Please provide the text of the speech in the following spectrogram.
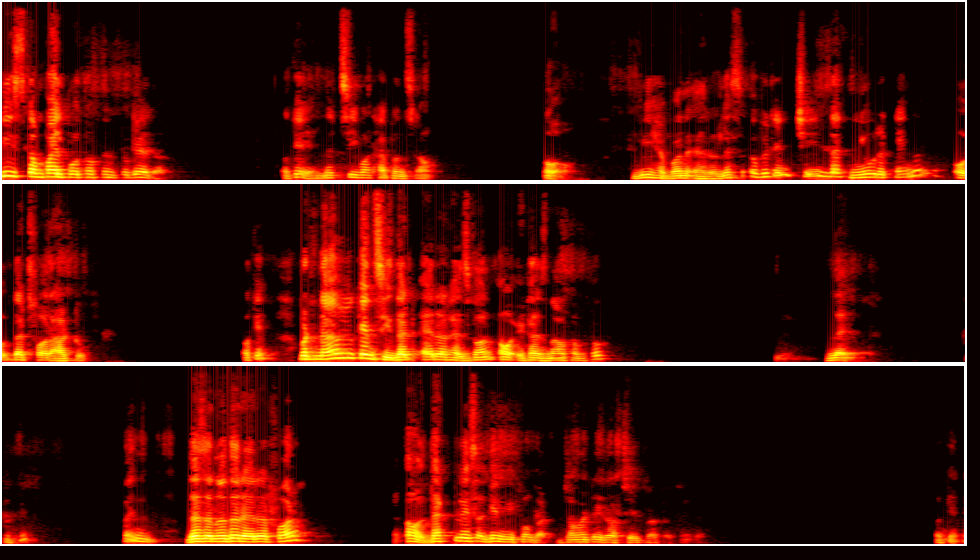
Please compile both of them together. Okay, let's see what happens now. Oh, we have one errorless. Oh, we didn't change that new rectangle. Oh, that's for R2. Okay, but now you can see that error has gone. Oh, it has now come to length. Okay, and There's another error for. Oh, that place again we forgot. Geometry dot shape dot okay.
